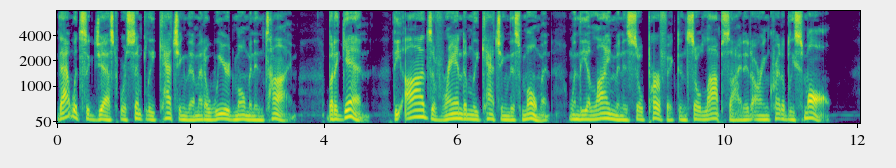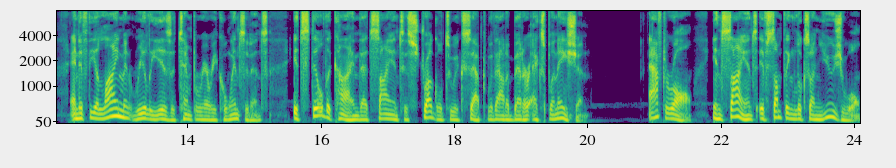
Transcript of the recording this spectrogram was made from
That would suggest we're simply catching them at a weird moment in time. But again, the odds of randomly catching this moment when the alignment is so perfect and so lopsided are incredibly small. And if the alignment really is a temporary coincidence, it's still the kind that scientists struggle to accept without a better explanation. After all, in science, if something looks unusual,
